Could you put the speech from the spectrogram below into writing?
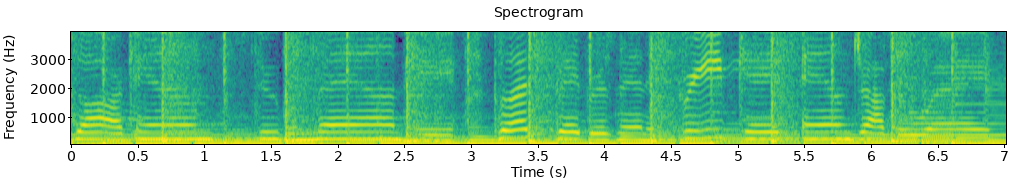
dark and Superman. He puts papers in his briefcase and drives away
